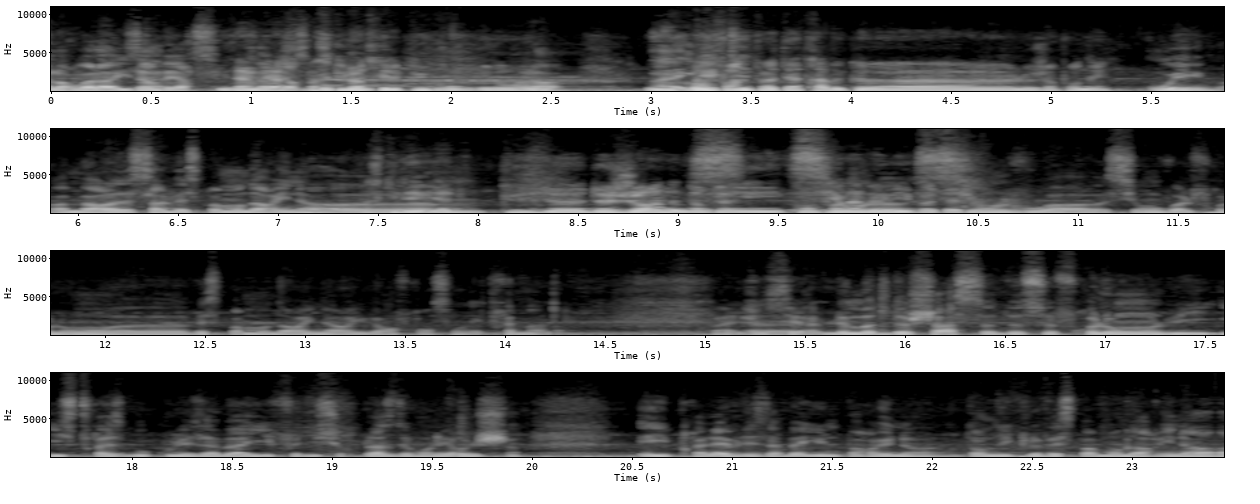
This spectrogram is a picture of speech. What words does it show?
Alors voilà, ils inversent. Ils inversent parce que l'autre, il est plus gros. Ils, ont- Voilà. ils Ah, confondent était- peut-être avec euh, le japonais. Oui, ah, mais alors, ça, le Vespa mandarina. Parce qu'il y a euh, plus de, de jaune, donc ils si confondent on, avec lui peut-être. si on le voit, euh, si on voit le frelon euh, Vespa mandarina arriver en France, on est très mal. Ouais, je Euh, sais. le mode de chasse de ce frelon, lui, il stresse beaucoup les abeilles, il fait du surplace devant les ruches et il prélève les abeilles une par une. Tandis que le Vespa mandarina,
